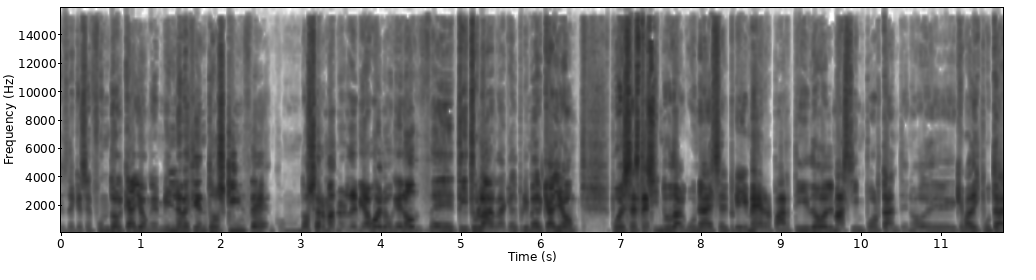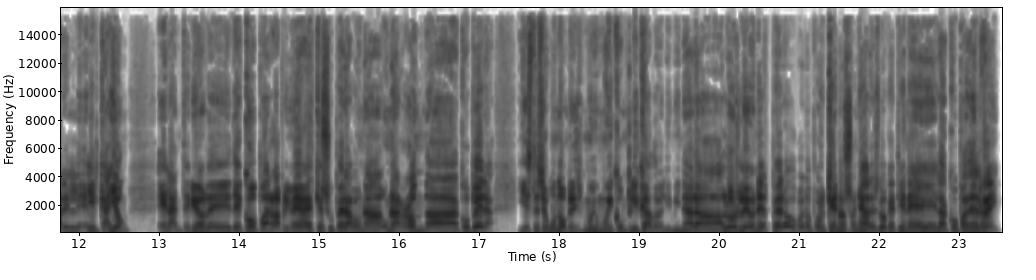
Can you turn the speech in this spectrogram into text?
Desde que se fundó el Cayón en 1915, con dos hermanos de mi abuelo, que el 11 titular de aquel primer Cayón, pues este sin duda alguna es el primer partido, el más importante, ¿no? que va a disputar el, Cayón. El anterior de, Copa era la primera vez que superaba una, una ronda copera. Y este segundo, hombre, es muy, muy complicado eliminar a los Leones, pero bueno, ¿por qué no soñar? Es lo que tiene la Copa del Rey.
